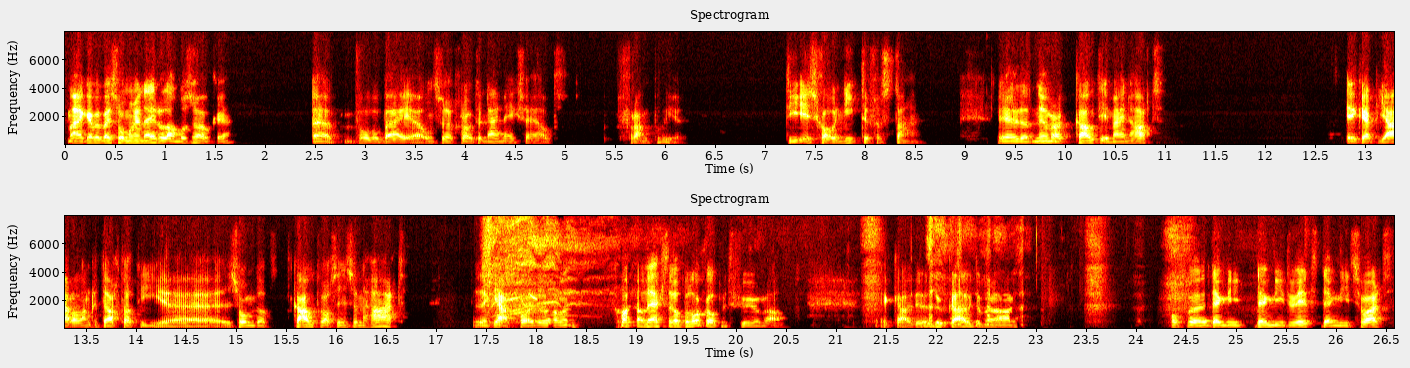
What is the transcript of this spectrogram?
Maar ik heb het bij sommige Nederlanders ook, hè. Eh, bijvoorbeeld bij eh, onze grote Nijmeegse held, Frank Boeien. Die is gewoon niet te verstaan. Dat nummer Koud in mijn hart. Ik heb jarenlang gedacht dat hij eh, zong dat koud was in zijn hart. Dan denk ik, ja, gooi er dan een, extra blok op het vuur, man. Ik koud, doe koud in mijn hart. Of denk, niet, denk niet wit, denk niet zwart,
